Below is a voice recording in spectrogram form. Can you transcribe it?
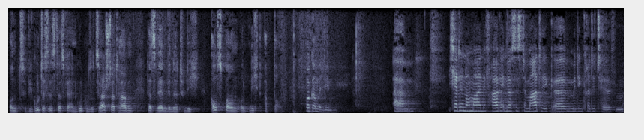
Und wie gut es ist, dass wir einen guten Sozialstaat haben, das werden wir natürlich ausbauen und nicht abbauen. Frau Gammelin. Ähm, ich hätte noch mal eine Frage in der Systematik äh, mit den Kredithilfen.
